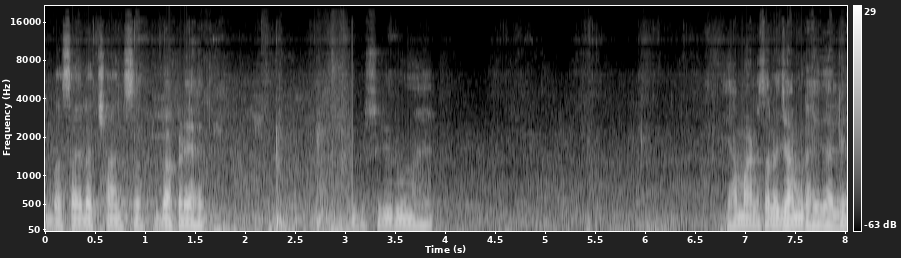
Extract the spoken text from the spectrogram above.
बसायला छानसं बाकडे आहेत. दुसरी रूम आहे. ह्या माणसाला जाम घाई झाली.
